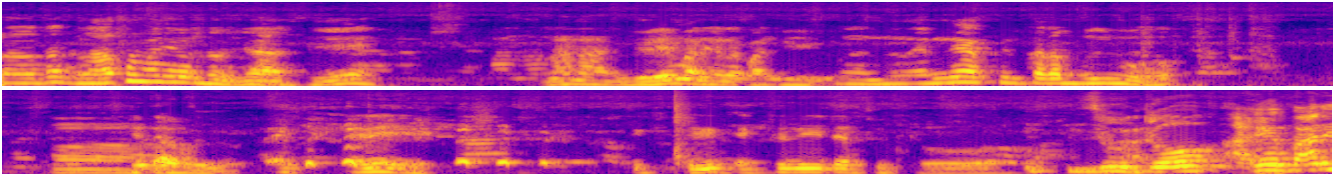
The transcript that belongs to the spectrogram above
না ওটা গ্লাস মাঝে দরজা আছে। না না জুড়ে মারি না বাঙ্গি এমনি আপনি তারা বুঝব। সেটা বলল অ্যাকচুয়ালি এটা ছোট। ছুটো? আগে বাড়ি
